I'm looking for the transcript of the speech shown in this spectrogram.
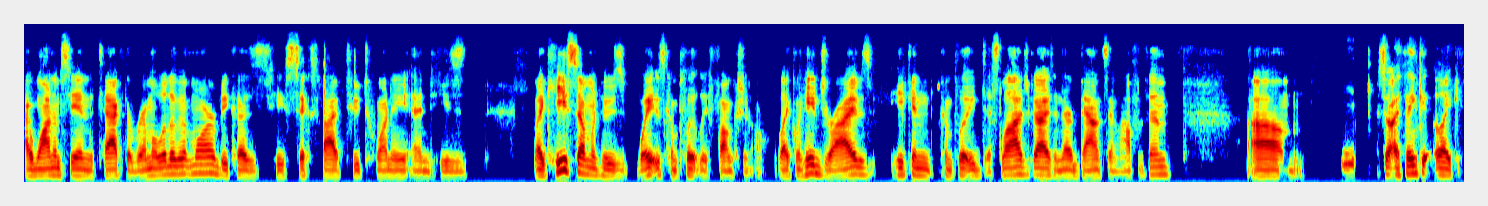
I want him seeing attack the rim a little bit more because he's 6'5", 220, and he's like he's someone whose weight is completely functional. Like when he drives, he can completely dislodge guys, and they're bouncing off of him. Um, so I think like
